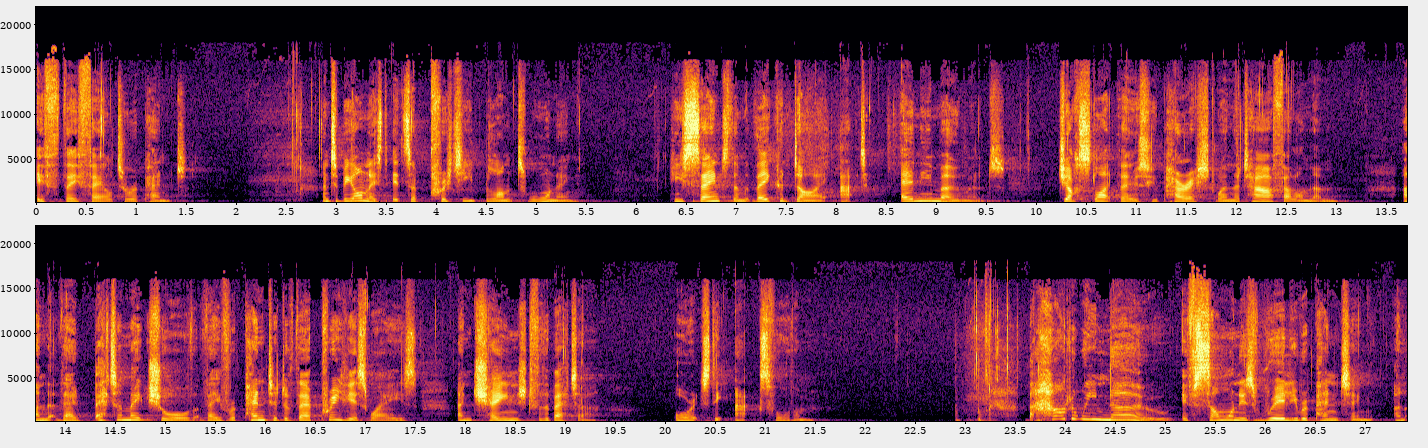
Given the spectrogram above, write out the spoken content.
if they fail to repent. And to be honest, it's a pretty blunt warning. He's saying to them that they could die at any moment, just like those who perished when the tower fell on them, and that they'd better make sure that they've repented of their previous ways and changed for the better, or it's the axe for them. But how do we know if someone is really repenting and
